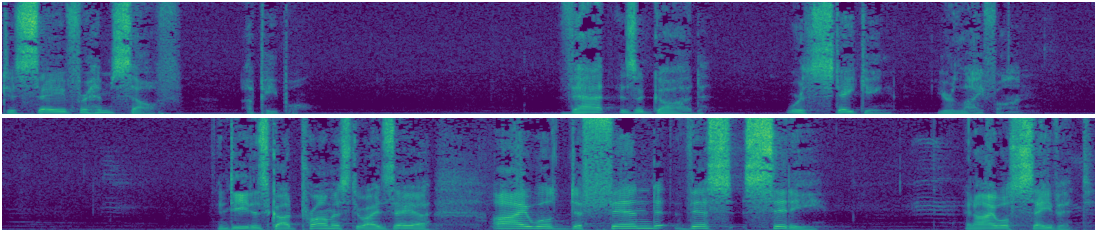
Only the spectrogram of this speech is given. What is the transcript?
to save for himself a people. That is a God worth staking your life on. Indeed, as God promised through Isaiah, I will defend this city and I will save it.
